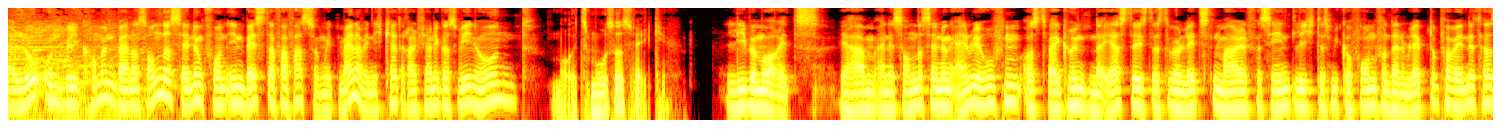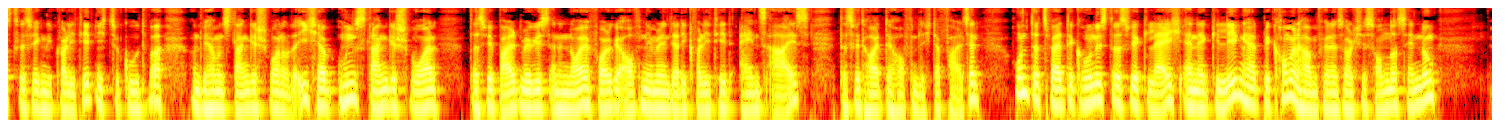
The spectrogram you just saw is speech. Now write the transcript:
Hallo und willkommen bei einer Sondersendung von In bester Verfassung mit meiner Wenigkeit Ralf Janik aus Wien und Moritz Moos aus Feldkirch. Lieber Moritz, wir haben eine Sondersendung einberufen aus zwei Gründen. Der erste ist, dass du beim letzten Mal versehentlich das Mikrofon von deinem Laptop verwendet hast, weswegen die Qualität nicht so gut war. Und wir haben uns dann geschworen, oder ich habe uns dann geschworen, dass wir bald möglichst eine neue Folge aufnehmen, in der die Qualität 1a ist. Das wird heute hoffentlich der Fall sein. Und der zweite Grund ist, dass wir gleich eine Gelegenheit bekommen haben für eine solche Sondersendung,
